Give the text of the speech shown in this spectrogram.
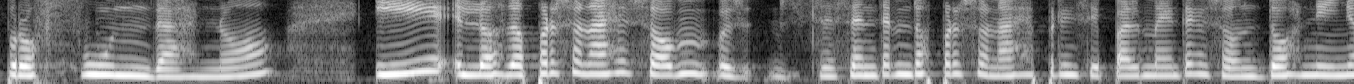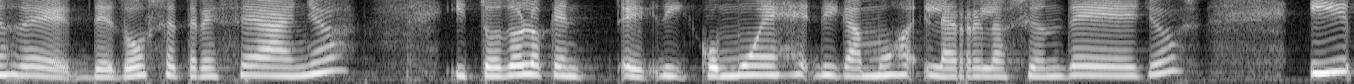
profundas, ¿no? Y los dos personajes son, pues, se centran en dos personajes principalmente, que son dos niños de, de 12, 13 años, y todo lo que, eh, y cómo es, digamos, la relación de ellos, y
